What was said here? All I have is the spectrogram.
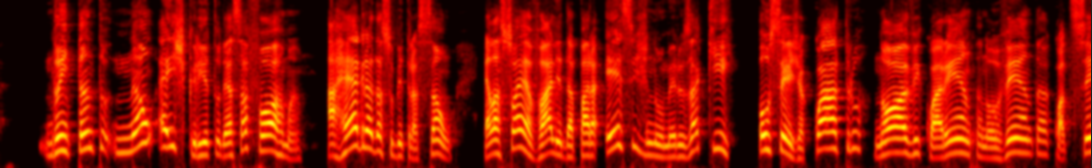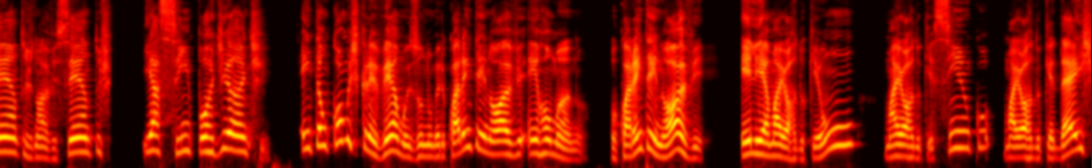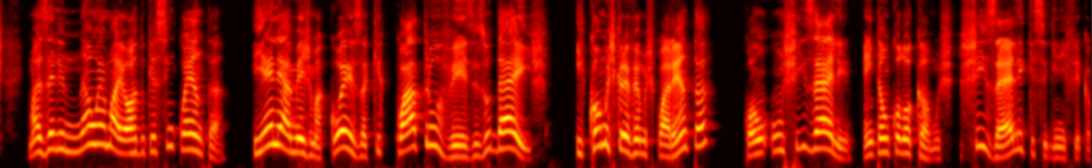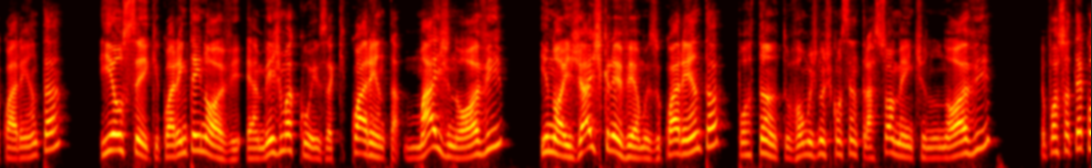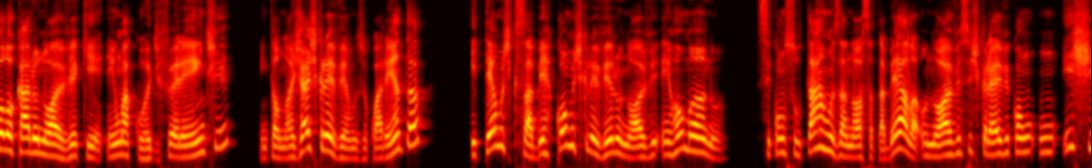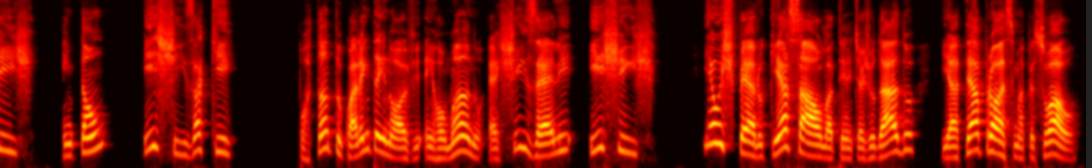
No entanto, não é escrito dessa forma. A regra da subtração ela só é válida para esses números aqui, ou seja, 4, 9, 40, 90, 400, 900 e assim por diante. Então, como escrevemos o número 49 em romano? O 49 ele é maior do que 1, maior do que 5, maior do que 10, mas ele não é maior do que 50. E ele é a mesma coisa que 4 vezes o 10. E como escrevemos 40? Com um xl. Então, colocamos xl, que significa 40, e eu sei que 49 é a mesma coisa que 40 mais 9, e nós já escrevemos o 40, portanto, vamos nos concentrar somente no 9. Eu posso até colocar o 9 aqui em uma cor diferente. Então, nós já escrevemos o 40, e temos que saber como escrever o 9 em romano. Se consultarmos a nossa tabela, o 9 se escreve com um ix. Então, ix aqui. Portanto, 49 em romano é xl ix. E eu espero que essa aula tenha te ajudado e até a próxima, pessoal!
